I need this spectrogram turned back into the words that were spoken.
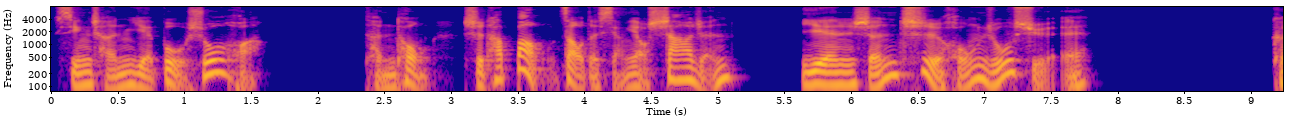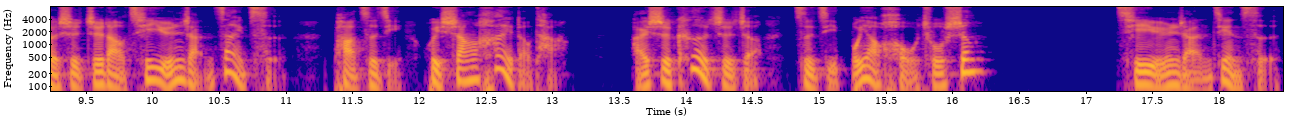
星辰也不说话，疼痛使他暴躁的想要杀人。眼神赤红如血，可是知道戚云染在此，怕自己会伤害到他，还是克制着自己不要吼出声。戚云染见此，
